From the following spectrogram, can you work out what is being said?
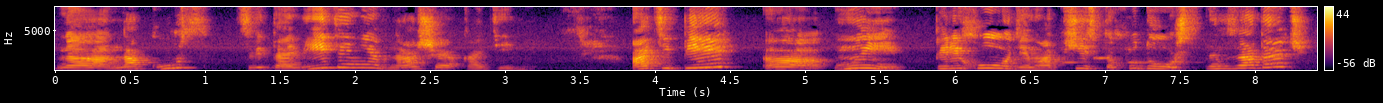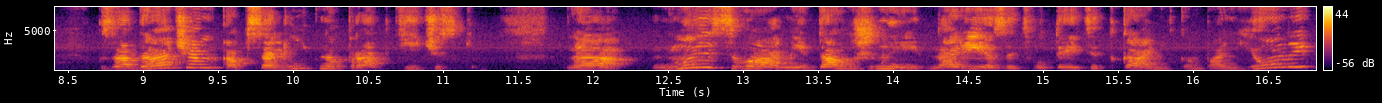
на курс цветоведения в нашей академии. А теперь мы переходим от чисто художественных задач к задачам абсолютно практическим. А, мы с вами должны нарезать вот эти ткани-компаньоны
